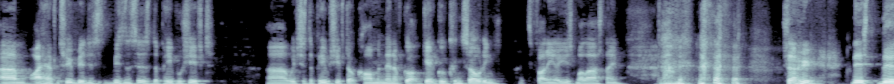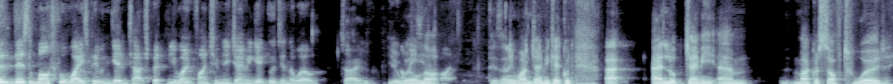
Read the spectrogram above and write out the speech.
um, I have two business, businesses: the People Shift, uh, which is the peopleshift.com, and then I've got Getgood Consulting. It's funny I used my last name. so there's there, there's multiple ways people can get in touch, but you won't find too many Jamie Getgoods in the world. So you I'm will not. There's only one Jamie Getgood. Uh, and look, Jamie, um, Microsoft Word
